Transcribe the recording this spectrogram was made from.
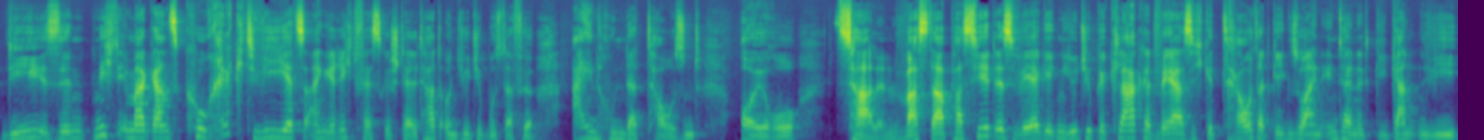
die sind nicht immer ganz korrekt, wie jetzt ein Gericht festgestellt hat. Und YouTube muss dafür 100.000 Euro Zahlen. Was da passiert ist, wer gegen YouTube geklagt hat, wer sich getraut hat, gegen so einen Internetgiganten wie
